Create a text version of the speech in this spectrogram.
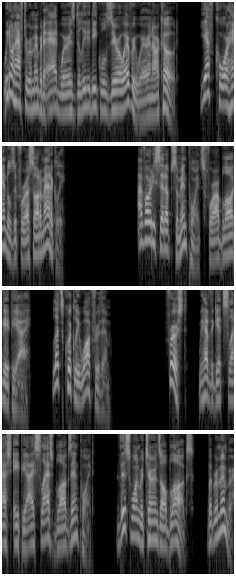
We don't have to remember to add where is deleted equals zero everywhere in our code. EF Core handles it for us automatically. I've already set up some endpoints for our blog API. Let's quickly walk through them. First, we have the get slash API slash blogs endpoint. This one returns all blogs, but remember,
